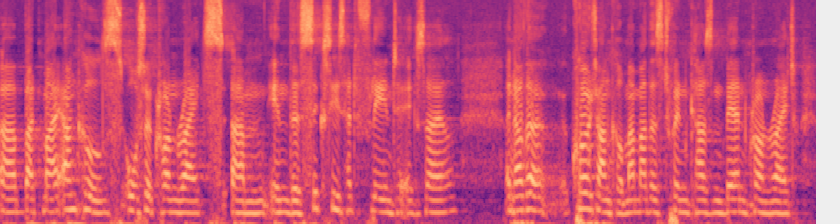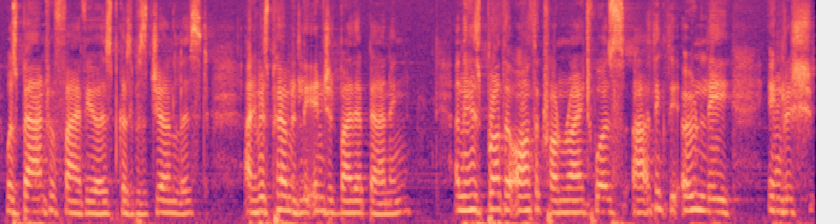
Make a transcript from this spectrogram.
uh, but my uncles, also Cronwrights, um, in the 60s had to flee into exile. Another quote uncle, my mother's twin cousin, Ben Cronwright, was banned for five years because he was a journalist, and he was permanently injured by that banning. And his brother Arthur Cronwright was, uh, I think, the only English,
